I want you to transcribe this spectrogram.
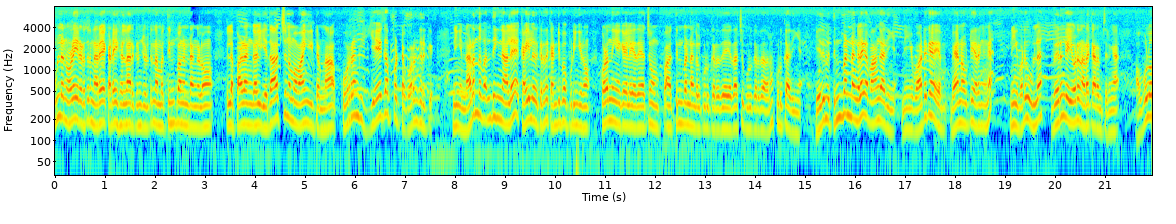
உள்ளே நுழையிற இடத்துல நிறைய கடைகள்லாம் இருக்குன்னு சொல்லிட்டு நம்ம தின்பண்டங்களும் இல்லை பழங்கள் ஏதாச்சும் நம்ம வாங்கிக்கிட்டோம்னா குரங்கு ஏகப்பட்ட குரங்கு இருக்குது நீங்கள் நடந்து வந்தீங்கனாலே கையில் இருக்கிறத கண்டிப்பாக பிடிங்கிடும் குழந்தைங்க கையில் எதையாச்சும் தின்பண்டங்கள் கொடுக்கறது ஏதாச்சும் கொடுக்கறது அதெல்லாம் கொடுக்காதீங்க. எதுவுமே தின்பண்டங்களே வாங்காதீங்க. நீங்கள் பாட்டுக்கு வேனை விட்டு இறங்குங்க. நீங்கள் பாட்டுக்கு உள்ளே வெறுங்கையோடு நடக்க ஆரம்பிச்சிருங்க. அவ்வளோ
